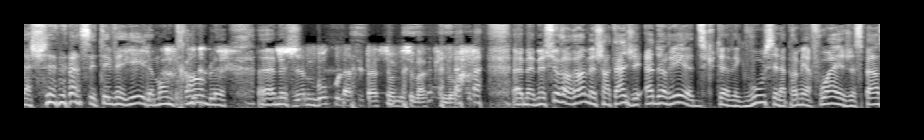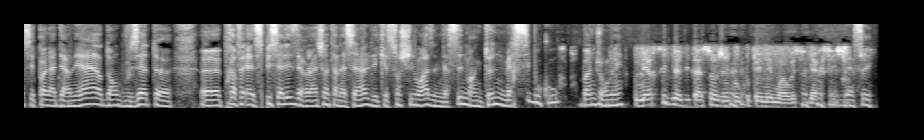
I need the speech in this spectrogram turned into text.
La Chine s'est éveillée, le monde tremble. Euh, J'aime beaucoup la citation, Monsieur Martino. euh, mais Monsieur Roran, M. Chantal, j'ai adoré euh, discuter avec vous. C'est la première fois et j'espère c'est pas la dernière. Donc, vous êtes spécialiste des relations internationales et des questions chinoises à l'Université de Moncton. Merci beaucoup. Bonne journée. Merci de l'invitation. J'ai beaucoup aimé moi aussi. Merci. Merci.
